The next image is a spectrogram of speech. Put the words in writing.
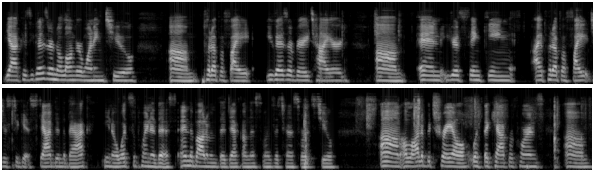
Yeah, because you guys are no longer wanting to um, put up a fight. You guys are very tired. Um, and you're thinking, I put up a fight just to get stabbed in the back. You know, what's the point of this? And the bottom of the deck on this one's a Ten of Swords, too. Um, a lot of betrayal with the Capricorns. Um,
